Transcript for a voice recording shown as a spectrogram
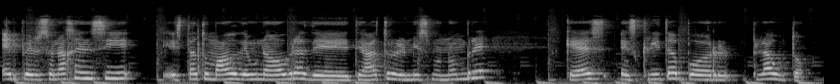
El personaje en sí está tomado de una obra de teatro del mismo nombre que es escrita por Plauto.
